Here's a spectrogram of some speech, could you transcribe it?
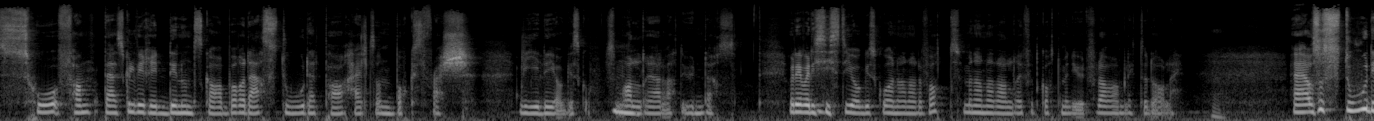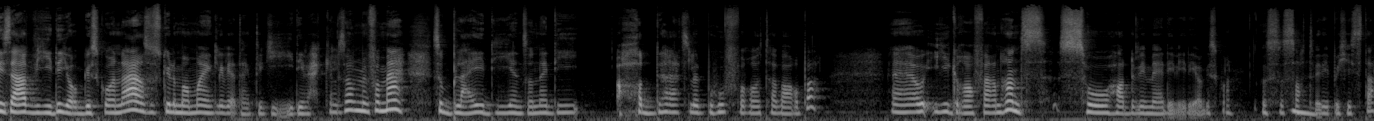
så fant jeg Skulle vi rydde i noen skaper, og der sto det et par helt sånn box fresh hvite joggesko som aldri hadde vært utendørs. Og det var de siste joggeskoene han hadde fått, men han hadde aldri fått gått med de ut, for da var han blitt så dårlig. Eh, og så sto disse her hvite joggeskoene der, og så skulle mamma egentlig vi hadde tenkt å gi de vekk, eller sånn, men for meg så blei de en sånn Nei, de hadde rett og slett behov for å ta vare på. Eh, og i gravferden hans så hadde vi med de hvite joggeskoene. Og så satte vi de på kista.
